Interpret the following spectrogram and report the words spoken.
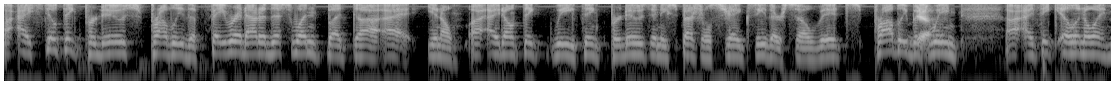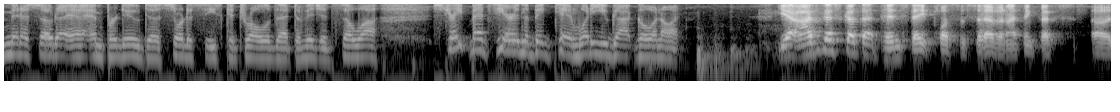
I still think Purdue's probably the favorite out of this one, but uh, I, you know, I, don't think we think Purdue's any special shakes either. So it's probably between, yeah. uh, I think Illinois, Minnesota, and Purdue to sort of seize control of that division. So uh, straight bets here in the Big Ten. What do you got going on? Yeah, I've just got that Penn State plus the seven. I think that's a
